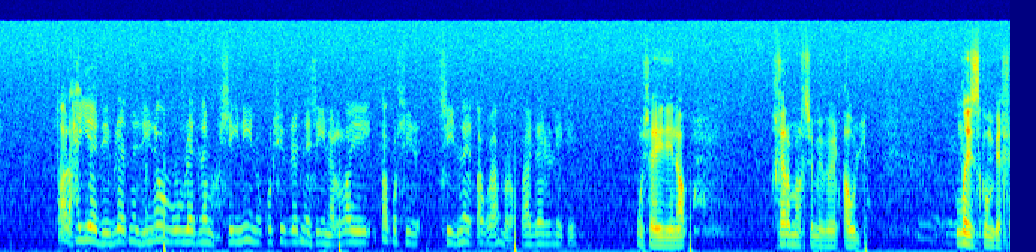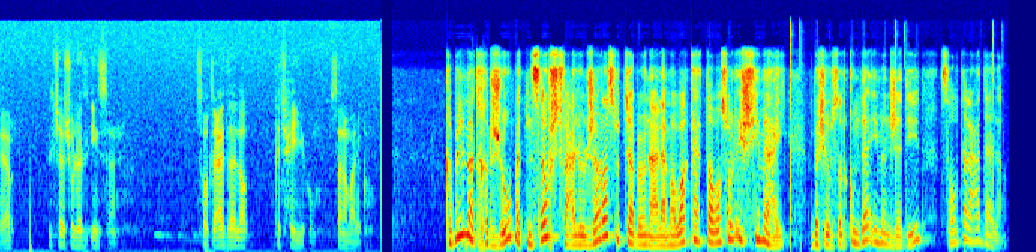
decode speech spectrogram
هي هذه بلادنا زينة وبلادنا محسنين وكل شيء بلادنا زينة. الله يطول سي- سيدنا يطول عمره. هذا اللي كاين مشاهدينا خير ما نختم به القول. الله يجزيكم بخير. التفتوا لهذا الإنسان. صوت العداله كتحييكم. السلام عليكم. قبل ما تخرجوا ما تنسوش تفعلوا الجرس وتتابعونا على مواقع التواصل الاجتماعي باش يوصلكم دائما جديد صوت العدالة.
